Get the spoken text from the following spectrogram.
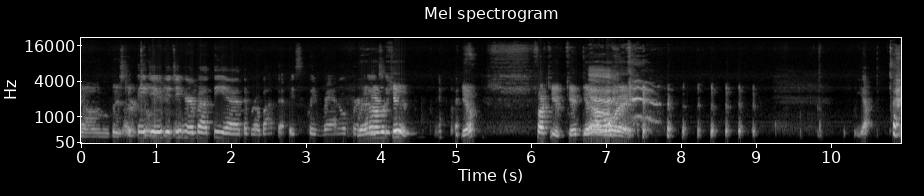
and they start. They do. killing Did you hear about the uh, the robot that basically ran over Ran over a kid. Yep. Fuck you, kid. Get out of the way. Yep.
